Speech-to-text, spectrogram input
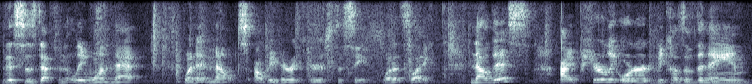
This is definitely one that, when it melts, I'll be very curious to see what it's like. Now this, I purely ordered because of the name,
